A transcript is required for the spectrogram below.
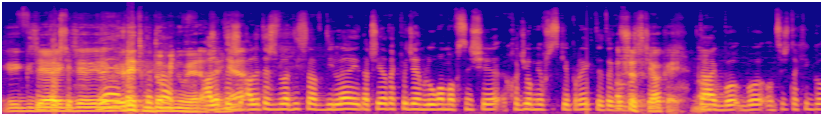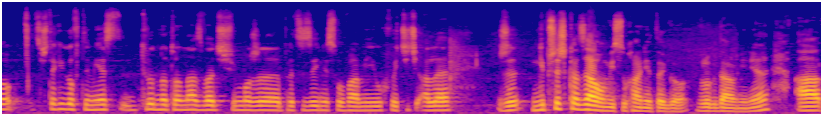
w tym gdzie- tekście- gdzie rytm dominuje Ale raczej, też, nie? ale też Władysław Delay, znaczy ja tak powiedziałem Luomo, w sensie chodziło mi o wszystkie projekty tego O wszystkie, okej, no. Tak, bo, bo on coś takiego, coś takiego w tym jest, trudno to nazwać może precyzyjnie słowami uchwycić, ale że nie przeszkadzało mi słuchanie tego w lockdownie, nie? A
